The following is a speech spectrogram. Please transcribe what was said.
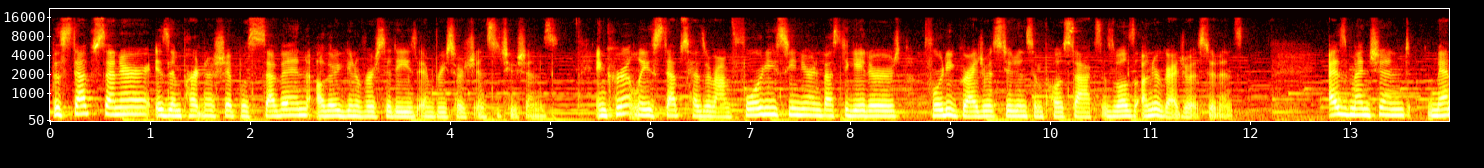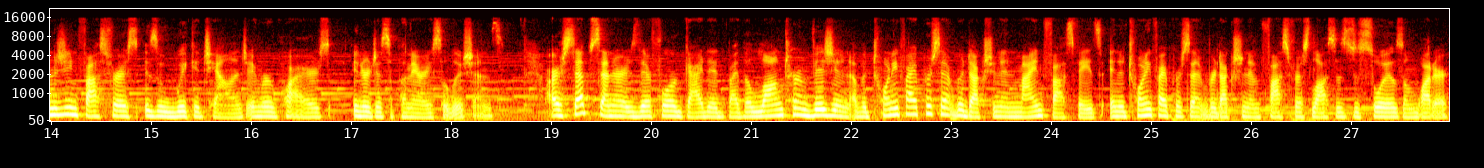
The STEPS Center is in partnership with seven other universities and research institutions. And currently, STEPS has around 40 senior investigators, 40 graduate students and postdocs, as well as undergraduate students. As mentioned, managing phosphorus is a wicked challenge and requires interdisciplinary solutions. Our STEPS Center is therefore guided by the long-term vision of a 25% reduction in mined phosphates and a 25% reduction in phosphorus losses to soils and water,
